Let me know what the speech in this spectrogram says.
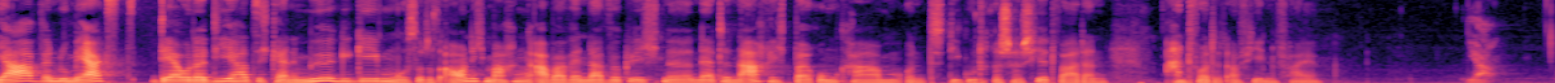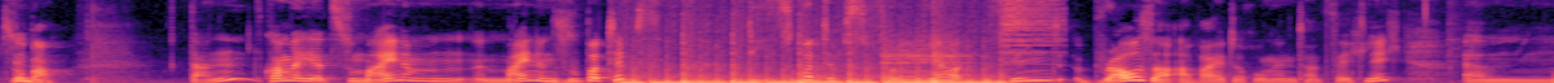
ja, wenn du merkst, der oder die hat sich keine Mühe gegeben, musst du das auch nicht machen. Aber wenn da wirklich eine nette Nachricht bei rumkam und die gut recherchiert war, dann antwortet auf jeden Fall. Ja, super. Genau. Dann kommen wir jetzt zu meinem, meinen Super-Tipps. Die Super-Tipps von mir sind Browser-Erweiterungen tatsächlich ähm,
